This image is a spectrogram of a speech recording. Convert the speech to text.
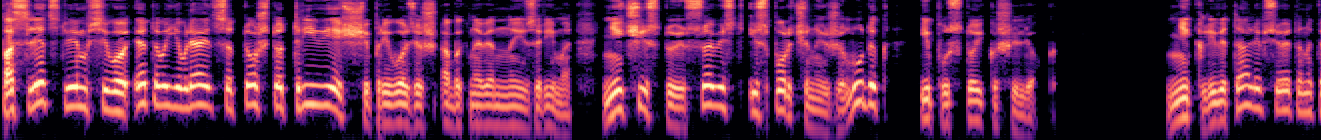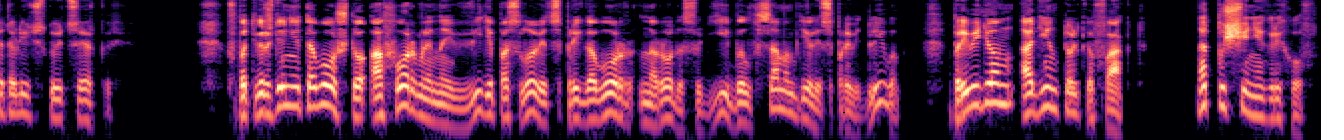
Последствием всего этого является то, что три вещи привозишь обыкновенно из Рима — нечистую совесть, испорченный желудок и пустой кошелек. Не клеветали все это на католическую церковь? В подтверждение того, что оформленный в виде пословиц приговор народа судьи был в самом деле справедливым, приведем один только факт — отпущение грехов.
